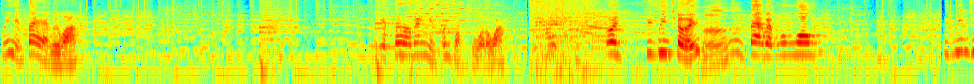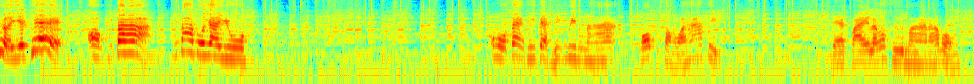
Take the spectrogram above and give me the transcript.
ไม่เห็นแตกเลยวะ scatter แม่งเห็นเอ้ยสองตัวแล้วว่ะเอ้ยเอ้ย big win เฉย แตกแบบงงๆ big win เฉยเย็ดแค่ออกกีตาร์กีตาร์ตัวใหญ่อยู่ โอ้โห แตกทีแตก big win นะฮะ งบ 250 แดกไปแล้วก็คืนมานะครับผมแม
